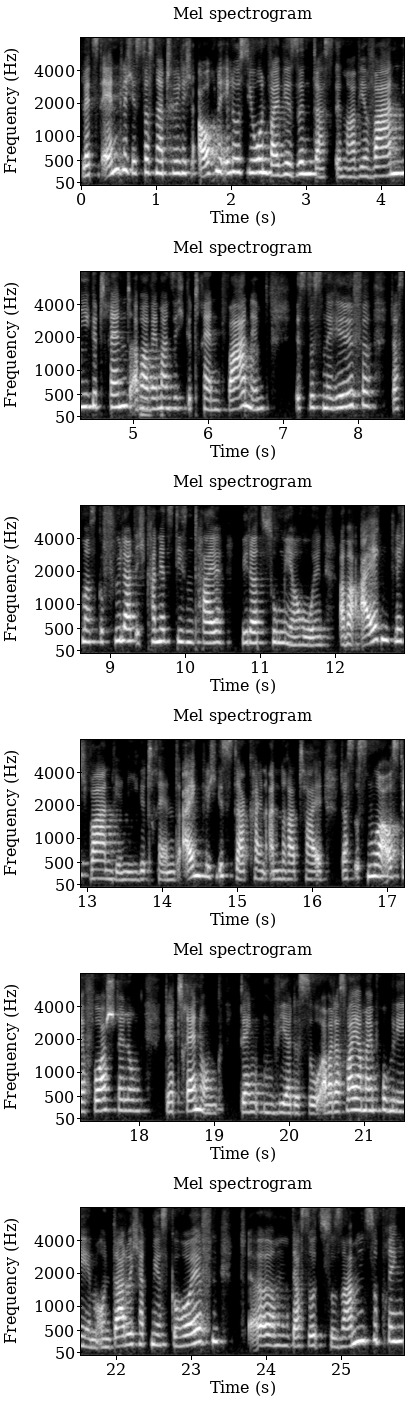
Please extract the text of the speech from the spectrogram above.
Letztendlich ist das natürlich auch eine Illusion, weil wir sind das immer. Wir waren nie getrennt, aber wenn man sich getrennt wahrnimmt, ist es eine Hilfe, dass man das Gefühl hat, ich kann jetzt diesen Teil wieder zu mir holen. Aber eigentlich waren wir nie getrennt. Eigentlich ist da kein anderer Teil. Das ist nur aus der Vorstellung der Trennung denken wir das so. Aber das war ja mein Problem. Und dadurch hat mir es geholfen, ähm, das so zusammenzubringen.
